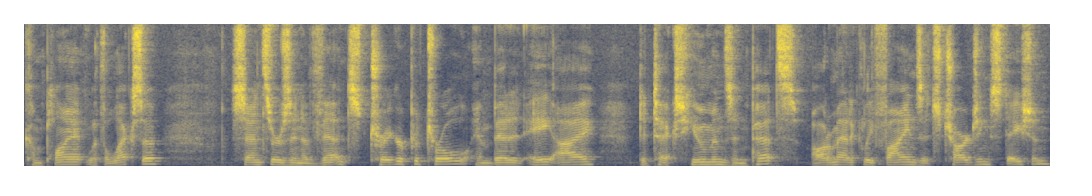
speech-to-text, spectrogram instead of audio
compliant with Alexa, Sensors and events trigger patrol, embedded AI detects humans and pets, automatically finds its charging station.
